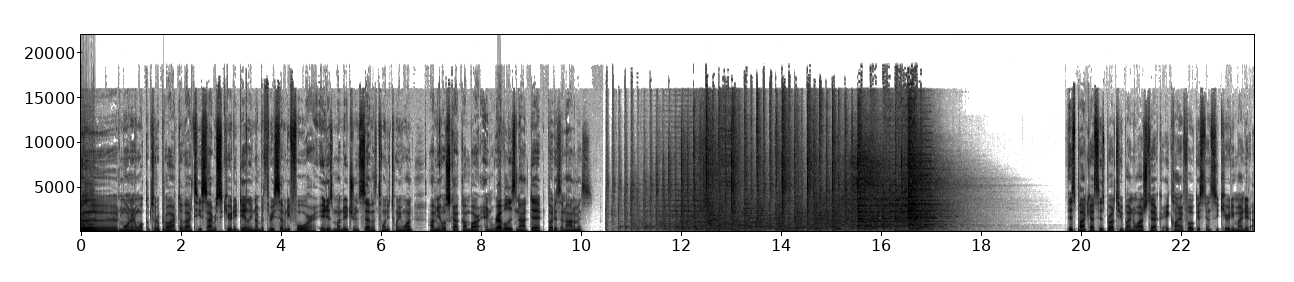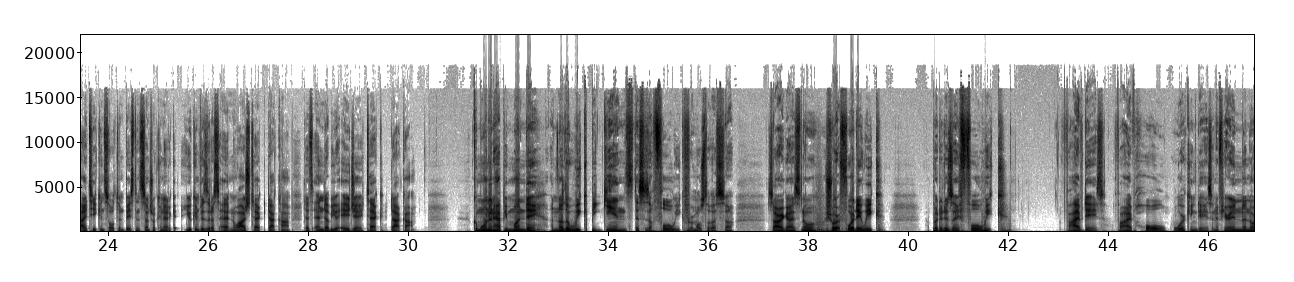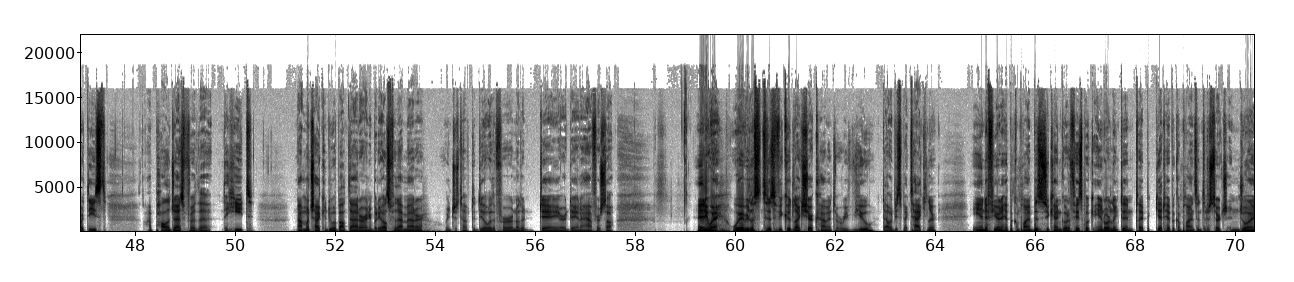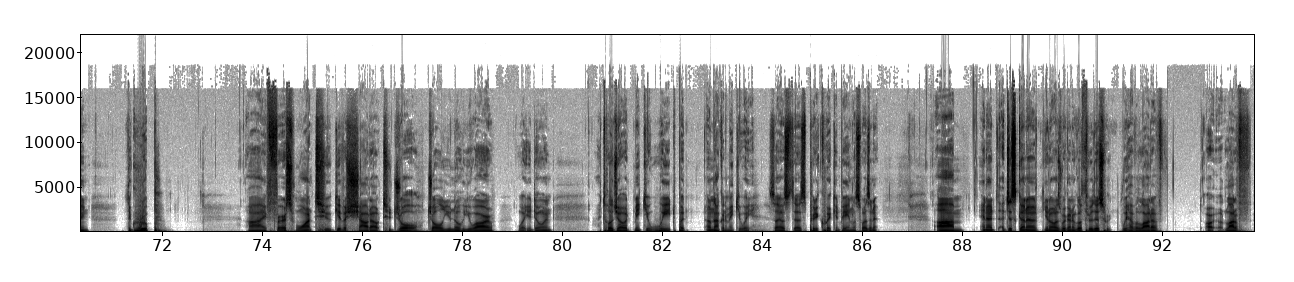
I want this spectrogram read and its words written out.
Good morning and welcome to the Proactive IT Cybersecurity Daily number 374. It is Monday, June 7th, 2021. I'm your host, Scott Gumbar, and REvil is not dead, but is anonymous. This podcast is brought to you by Nwaj Tech, a client focused and security minded IT consultant based in central Connecticut. You can visit us at nwajtech.com. That's N W A J tech.com. Good morning, happy Monday. Another week begins. This is a full week for most of us, so sorry, guys. No short four day week, but it is a full week. Five days, five whole working days. And if you're in the Northeast, I apologize for the the heat. Not much I can do about that or anybody else for that matter. We just have to deal with it for another day or a day and a half or so. Anyway, wherever you listen to this, if you could like, share, comment, or review, that would be spectacular. And if you're in a HIPAA compliant business, you can go to Facebook and or LinkedIn, type get HIPAA compliance into the search and join the group. I first want to give a shout out to Joel. Joel, you know who you are what you're doing. I told you I would make you wait, but I'm not going to make you wait. So that was that was pretty quick and painless, wasn't it? Um, and I, I just gonna, you know, as we're gonna go through this, we, we have a lot of a lot of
